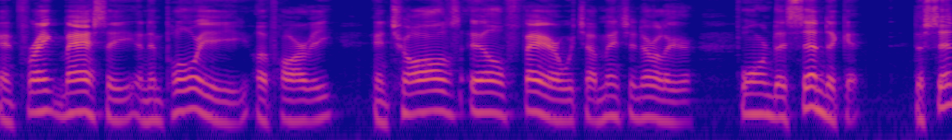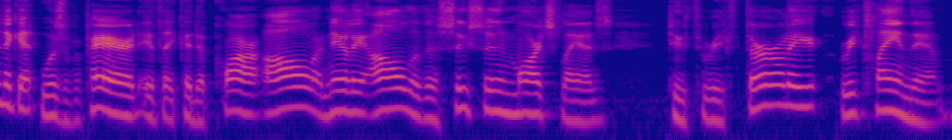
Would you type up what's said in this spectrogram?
and Frank Massey, an employee of Harvey, and Charles L. Fair, which I mentioned earlier, formed a syndicate. The syndicate was prepared if they could acquire all or nearly all of the Suisun marshlands to thoroughly reclaim them.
